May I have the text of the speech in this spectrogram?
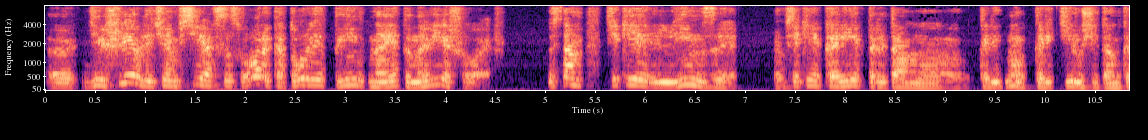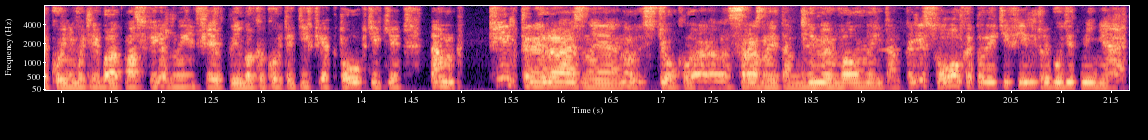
э, дешевле, чем все аксессуары, которые ты на это навешиваешь. То есть там всякие линзы, всякие корректоры там, э, ну, корректирующие там какой-нибудь либо атмосферный эффект, либо какой-то дефект оптики, там фильтры разные, ну, стекла с разной там длиной волны, там колесо, которое эти фильтры будет менять.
